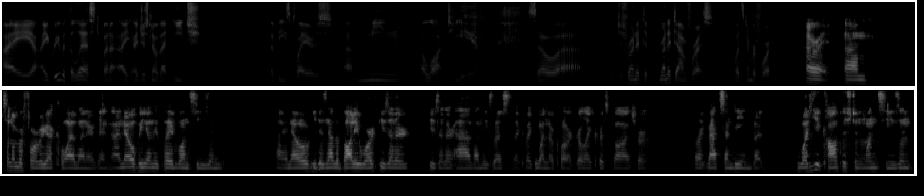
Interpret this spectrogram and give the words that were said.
I uh, I agree with the list, but I I just know that each of these players uh, mean a lot to you. so uh, just run it run it down for us. What's number four? All right. Um, so number four, we got Kawhi Leonard, and I know he only played one season. I know he doesn't have the body work these other these other have on these lists, like like Wendell Clark or like Chris Bosh or, or like Matt Sundin. But what he accomplished in one season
